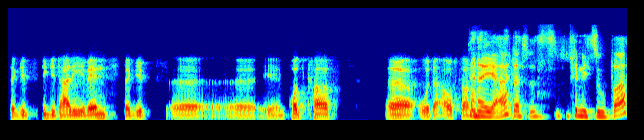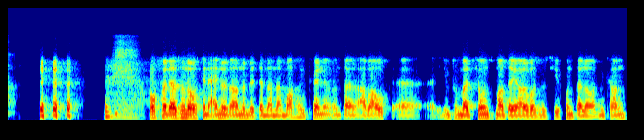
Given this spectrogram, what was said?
da gibt es digitale Events, da gibt es äh, äh, Podcasts äh, oder auch dann. Ja, das finde ich super. Hoffen, dass wir noch den einen oder anderen miteinander machen können und dann aber auch äh, Informationsmaterial, was man sich runterladen kann.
